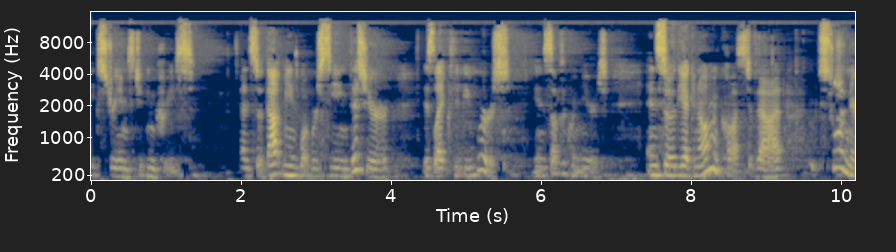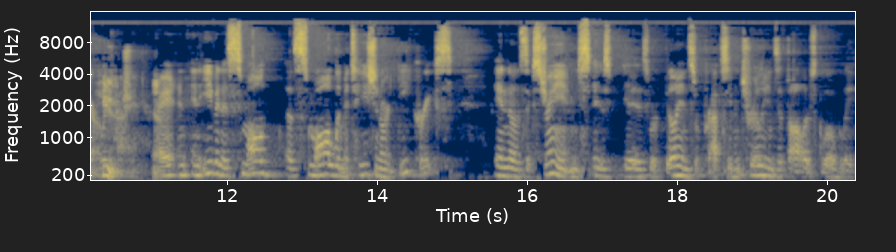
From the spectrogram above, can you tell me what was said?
extremes to increase. And so that means what we're seeing this year is likely to be worse in subsequent years. And so the economic cost of that extraordinarily Huge. high, yeah. right? And, and even a small a small limitation or decrease in those extremes is is worth billions or perhaps even trillions of dollars globally.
